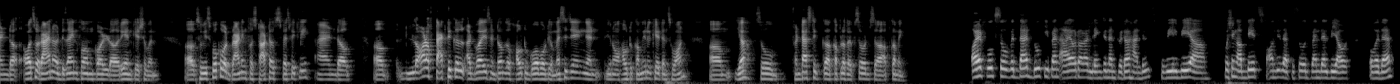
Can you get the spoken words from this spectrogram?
and also ran a design firm called uh, Ray and Keshavan. So we spoke about branding for startups specifically, and a lot of practical advice in terms of how to go about your messaging and you know how to communicate and so on. Um, yeah, so fantastic couple of episodes upcoming. Alright, folks, so with that, do keep an eye out on our LinkedIn and Twitter handles. We'll be uh, pushing updates on these episodes when they'll be out over there.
